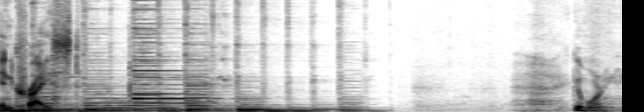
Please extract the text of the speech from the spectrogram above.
in Christ. Good morning.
